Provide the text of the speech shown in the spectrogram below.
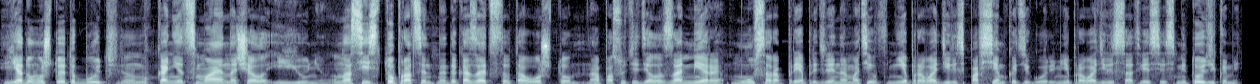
Я думаю, что это будет э, конец мая, начало июня. У нас есть стопроцентное доказательство того, что, а, по сути дела, замеры мусора при определении нормативов не проводились по всем категориям, не проводились в соответствии с методиками,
